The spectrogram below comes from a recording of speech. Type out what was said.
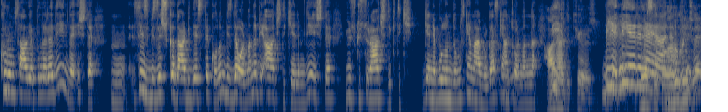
kurumsal yapılara değil de işte "Hmm, siz bize şu kadar bir destek olun biz de ormana bir ağaç dikelim diye işte yüz küsür ağaç diktik gene bulunduğumuz Kemerburgaz kent ormanına Hala bir, dikiyoruz. bir, bir yerine Destek yani. olan olunca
